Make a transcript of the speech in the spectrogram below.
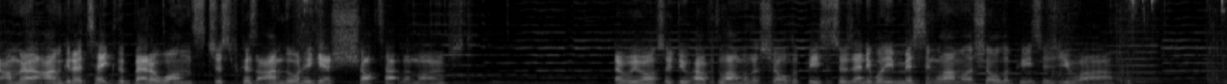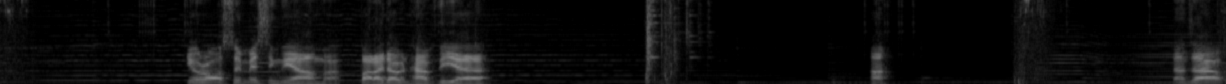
Yeah, I'm gonna I'm gonna take the better ones just because I'm the one who gets shot at the most. So we also do have lamellar shoulder pieces. So is anybody missing lamellar shoulder pieces? You are. You're also missing the armor, but I don't have the uh Huh. Turns out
